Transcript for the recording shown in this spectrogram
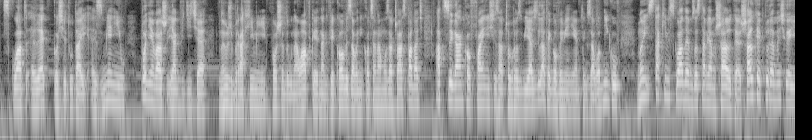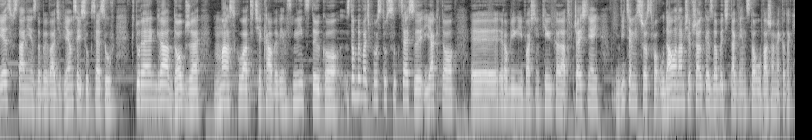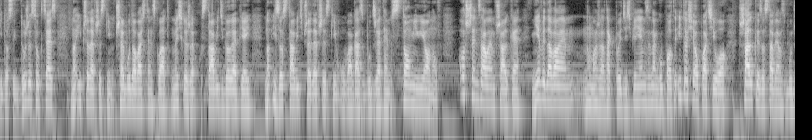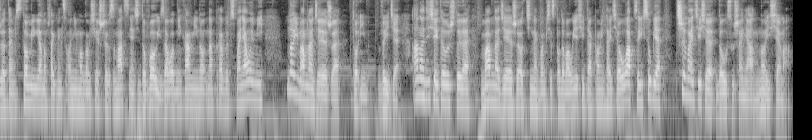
skład lekko się tutaj zmienił, ponieważ jak widzicie, no już Brahimi poszedł na ławkę, jednak wiekowy zawodnik ocena mu zaczęła spadać, a Cygankow fajnie się zaczął rozwijać, dlatego wymieniłem tych zawodników. No i z takim składem zostawiam Szalkę. Szalkę, które myślę jest w stanie zdobywać więcej sukcesów, które gra dobrze, ma skład ciekawy, więc nic tylko zdobywać po prostu sukcesy, jak to yy, robili właśnie kilka lat wcześniej. Wicemistrzostwo udało nam się w Szalkę zdobyć, tak więc to uważam jako taki dosyć duży sukces. No i przede wszystkim przebudować ten skład, myślę, że ustawić go lepiej, no i zostawić przede wszystkim, uwaga, z budżetem 100 milionów. Oszczędzałem w szalkę, nie wydawałem, no można tak powiedzieć, pieniędzy na głupoty i to się opłaciło. Szalkę zostawiam z budżetem 100 milionów, tak więc oni mogą się jeszcze wzmacniać do woli zawodnikami, no naprawdę wspaniałymi. No i mam nadzieję, że to im wyjdzie. A na dzisiaj to już tyle. Mam nadzieję, że odcinek Wam się spodobał. Jeśli tak, pamiętajcie o łapce i subie. Trzymajcie się, do usłyszenia. No i siema.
